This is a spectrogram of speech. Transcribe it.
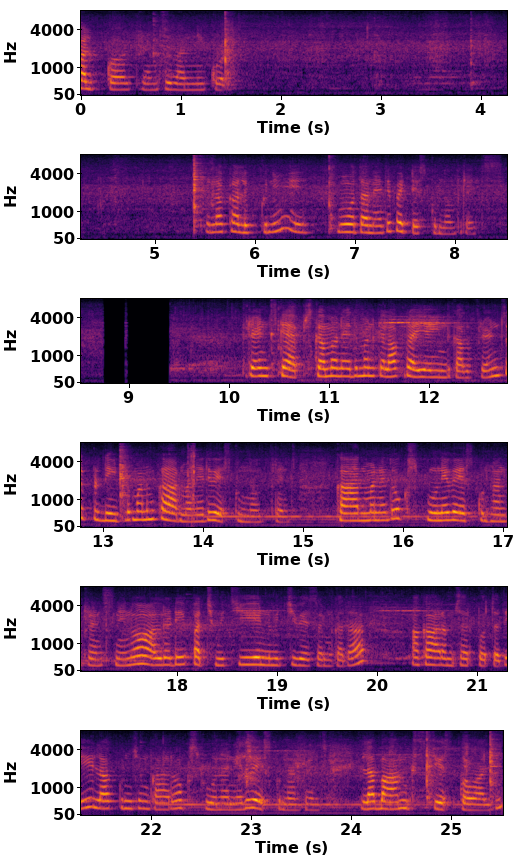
కలుపుకోవాలి ఫ్రెండ్స్ ఇవన్నీ కూడా. ఇలా కలుపుకుని మూత అనేది పెట్టేసుకుందాం ఫ్రెండ్స్. ఫ్రెండ్స్ క్యాప్సికమ్ అనేది మనకి ఇలా ఫ్రై అయింది కదా ఫ్రెండ్స్ ఇప్పుడు దీంట్లో మనం కారం అనేది వేసుకుందాం ఫ్రెండ్స్. కారం అనేది ఒక స్పూనే వేసుకుంటున్నాను ఫ్రెండ్స్ నేను. ఆల్రెడీ పచ్చిమిర్చి ఎండుమిర్చి వేసాం కదా ఆ కారం సరిపోతుంది. ఇలా కొంచెం కారం ఒక స్పూన్ అనేది వేసుకున్నాను ఫ్రెండ్స్. ఇలా బాగా మిక్స్ చేసుకోవాలి.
